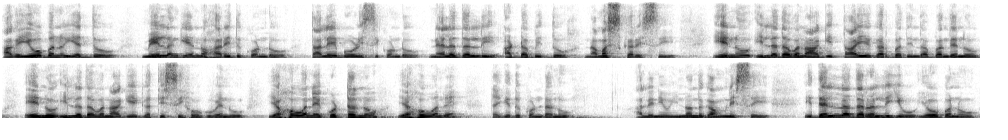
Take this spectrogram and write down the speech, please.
ಆಗ ಯೋಬನು ಎದ್ದು ಮೇಲಂಗಿಯನ್ನು ಹರಿದುಕೊಂಡು ತಲೆ ಬೋಳಿಸಿಕೊಂಡು ನೆಲದಲ್ಲಿ ಅಡ್ಡ ಬಿದ್ದು ನಮಸ್ಕರಿಸಿ ಏನೂ ಇಲ್ಲದವನಾಗಿ ತಾಯಿಯ ಗರ್ಭದಿಂದ ಬಂದೆನು, ಏನೂ ಇಲ್ಲದವನಾಗಿ ಗತಿಸಿ ಹೋಗುವೆನು. ಯಹೋವನೇ ಕೊಟ್ಟನು, ಯಹೋವನೇ ತೆಗೆದುಕೊಂಡನು. ಅಲ್ಲಿ ನೀವು ಇನ್ನೊಂದು ಗಮನಿಸಿ, ಇದೆಲ್ಲದರಲ್ಲಿಯೂ ಯೋಬನು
